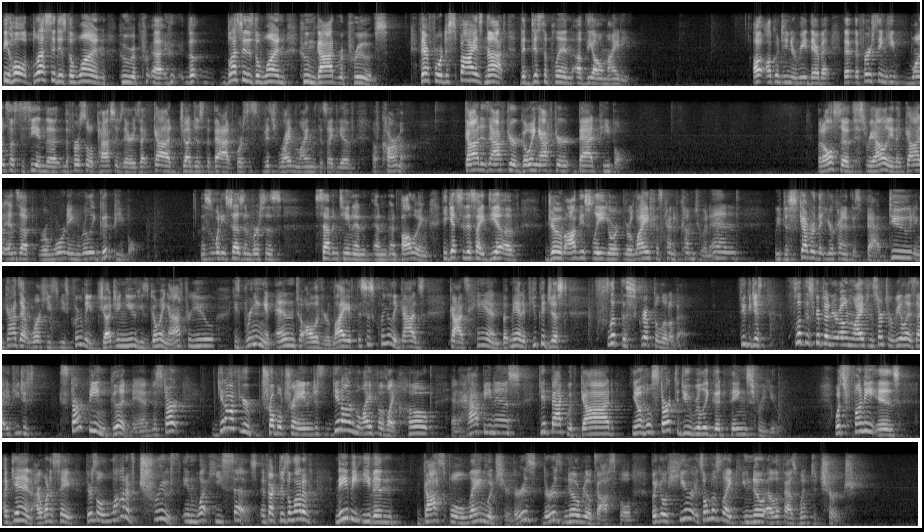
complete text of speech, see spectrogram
Behold, blessed is the one who, uh, who the, blessed is the one whom God reproves. Therefore, despise not the discipline of the Almighty. I'll, I'll continue to read there, but the, the, first thing he wants us to see in the, the first little passage there is that God judges the bad. Of course, this fits right in line with this idea of, of karma. God is after going after bad people. But also this reality that God ends up rewarding really good people. This is what he says in verses 17 and, and, and following. He gets to this idea of Job, obviously, your, your life has kind of come to an end. We've discovered that you're kind of this bad dude, and God's at work. He's, he's clearly judging you, He's going after you, He's bringing an end to all of your life. This is clearly God's, God's hand. But man, if you could just flip the script a little bit, if you could just flip the script on your own life and start to realize that if you just start being good, man, just start get off your trouble train and just get on the life of like hope and happiness. Get back with God. You know, He'll start to do really good things for you. What's funny is, again, I want to say there's a lot of truth in what he says. In fact, there's a lot of maybe even gospel language here. There is there is no real gospel, but you'll hear it's almost like you know Eliphaz went to church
